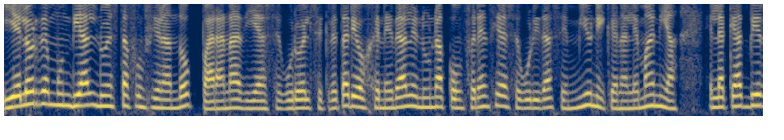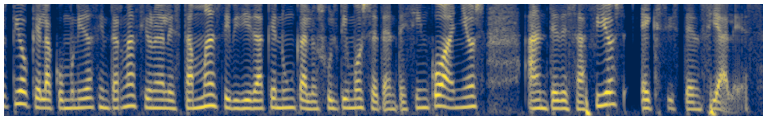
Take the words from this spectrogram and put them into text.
Y el orden mundial no está funcionando para nadie, aseguró el secretario general en una conferencia de seguridad en Múnich, en Alemania, en la que advirtió que la comunidad internacional está más dividida que nunca en los últimos 75 años ante desafíos existenciales.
